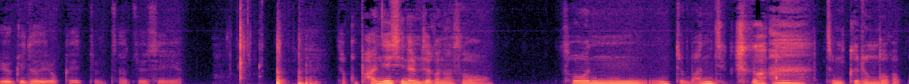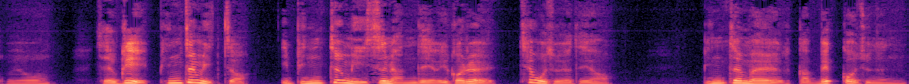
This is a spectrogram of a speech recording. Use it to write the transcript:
여기도 이렇게 좀 짜주세요. 자꾸 바니시 냄새가 나서 손 좀 만지기가 좀 그런 것 같고요. 자, 여기 빈틈이 있죠? 이 빈틈이 있으면 안 돼요. 이거를 채워줘야 돼요. 빈틈을 그러니까 메꿔주는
